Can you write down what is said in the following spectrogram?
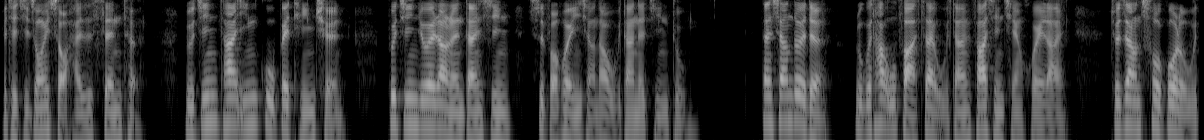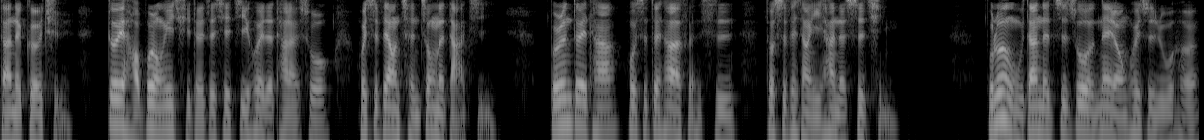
而且其中一首还是 center。如今他因故被停权，不禁就会让人担心是否会影响到五单的进度。但相对的，如果他无法在五单发行前回来，就这样错过了五单的歌曲，对于好不容易取得这些机会的他来说，会是非常沉重的打击。不论对他或是对他的粉丝都是非常遗憾的事情。不论五单的制作内容会是如何，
